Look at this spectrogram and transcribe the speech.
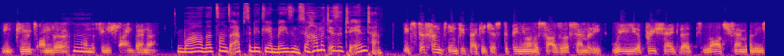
include on the mm-hmm. on the finish line banner. Wow, that sounds absolutely amazing. So, how much is it to enter? It's different entry packages depending on the size of the family. We appreciate that large families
